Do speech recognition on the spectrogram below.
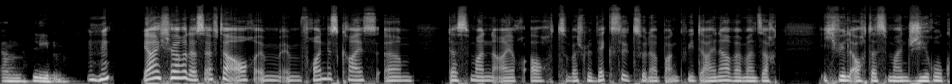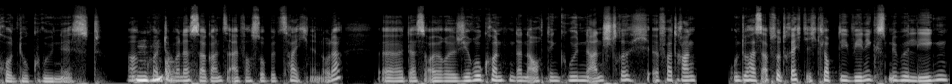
ähm, Leben. Mhm. Ja, ich höre das öfter auch im, im Freundeskreis, ähm, dass man auch, auch zum Beispiel wechselt zu einer Bank wie deiner, weil man sagt, ich will auch, dass mein Girokonto grün ist. Ja, mhm. Könnte man das da ganz einfach so bezeichnen, oder? Äh, dass eure Girokonten dann auch den grünen Anstrich äh, vertragen. Und du hast absolut recht. Ich glaube, die wenigsten überlegen,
